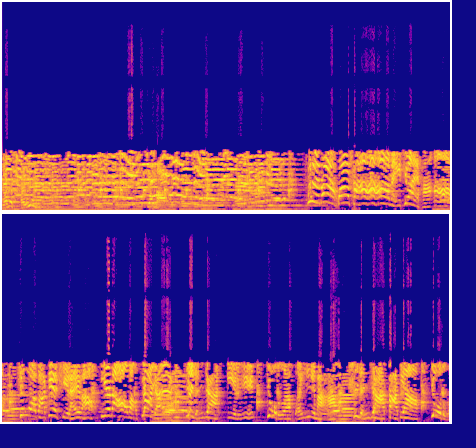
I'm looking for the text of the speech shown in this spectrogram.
我这词用的，先嫂。四大花茶美劝好，听我把爹起来往街道往下人，借人家一驴就得还一马，吃人家大将就得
